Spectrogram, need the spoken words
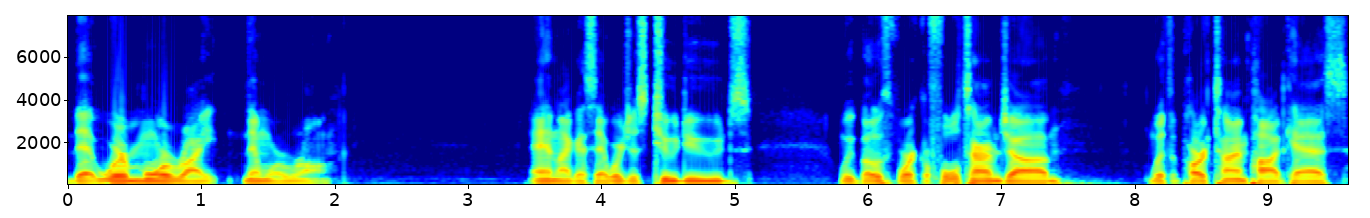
that we're more right than we're wrong. And like I said, we're just two dudes we both work a full time job with a part time podcast.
